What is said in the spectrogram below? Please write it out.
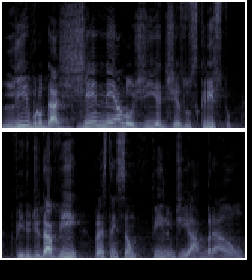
Livro da genealogia de Jesus Cristo, filho de Davi, presta atenção, filho de Abraão.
